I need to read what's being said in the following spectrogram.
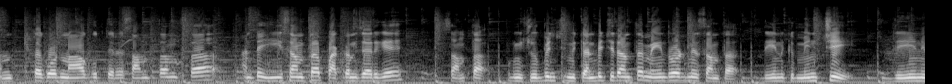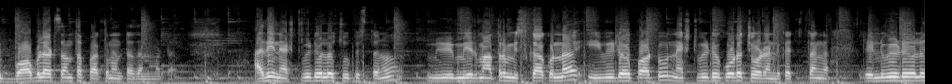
అంతా కూడా నాకు తెర సంత అంతా అంటే ఈ సంత పక్కన జరిగే సంత. ఇప్పుడు మీకు చూపించి మీకు కనిపించేదంతా మెయిన్ రోడ్ మీద సంత. దీనికి మించి దీని బాబులాట్ సంత పక్కన ఉంటుంది అది నెక్స్ట్ వీడియోలో చూపిస్తాను. మీ మీరు మాత్రం మిస్ కాకుండా ఈ వీడియో పాటు నెక్స్ట్ వీడియో కూడా చూడండి ఖచ్చితంగా. రెండు వీడియోలు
